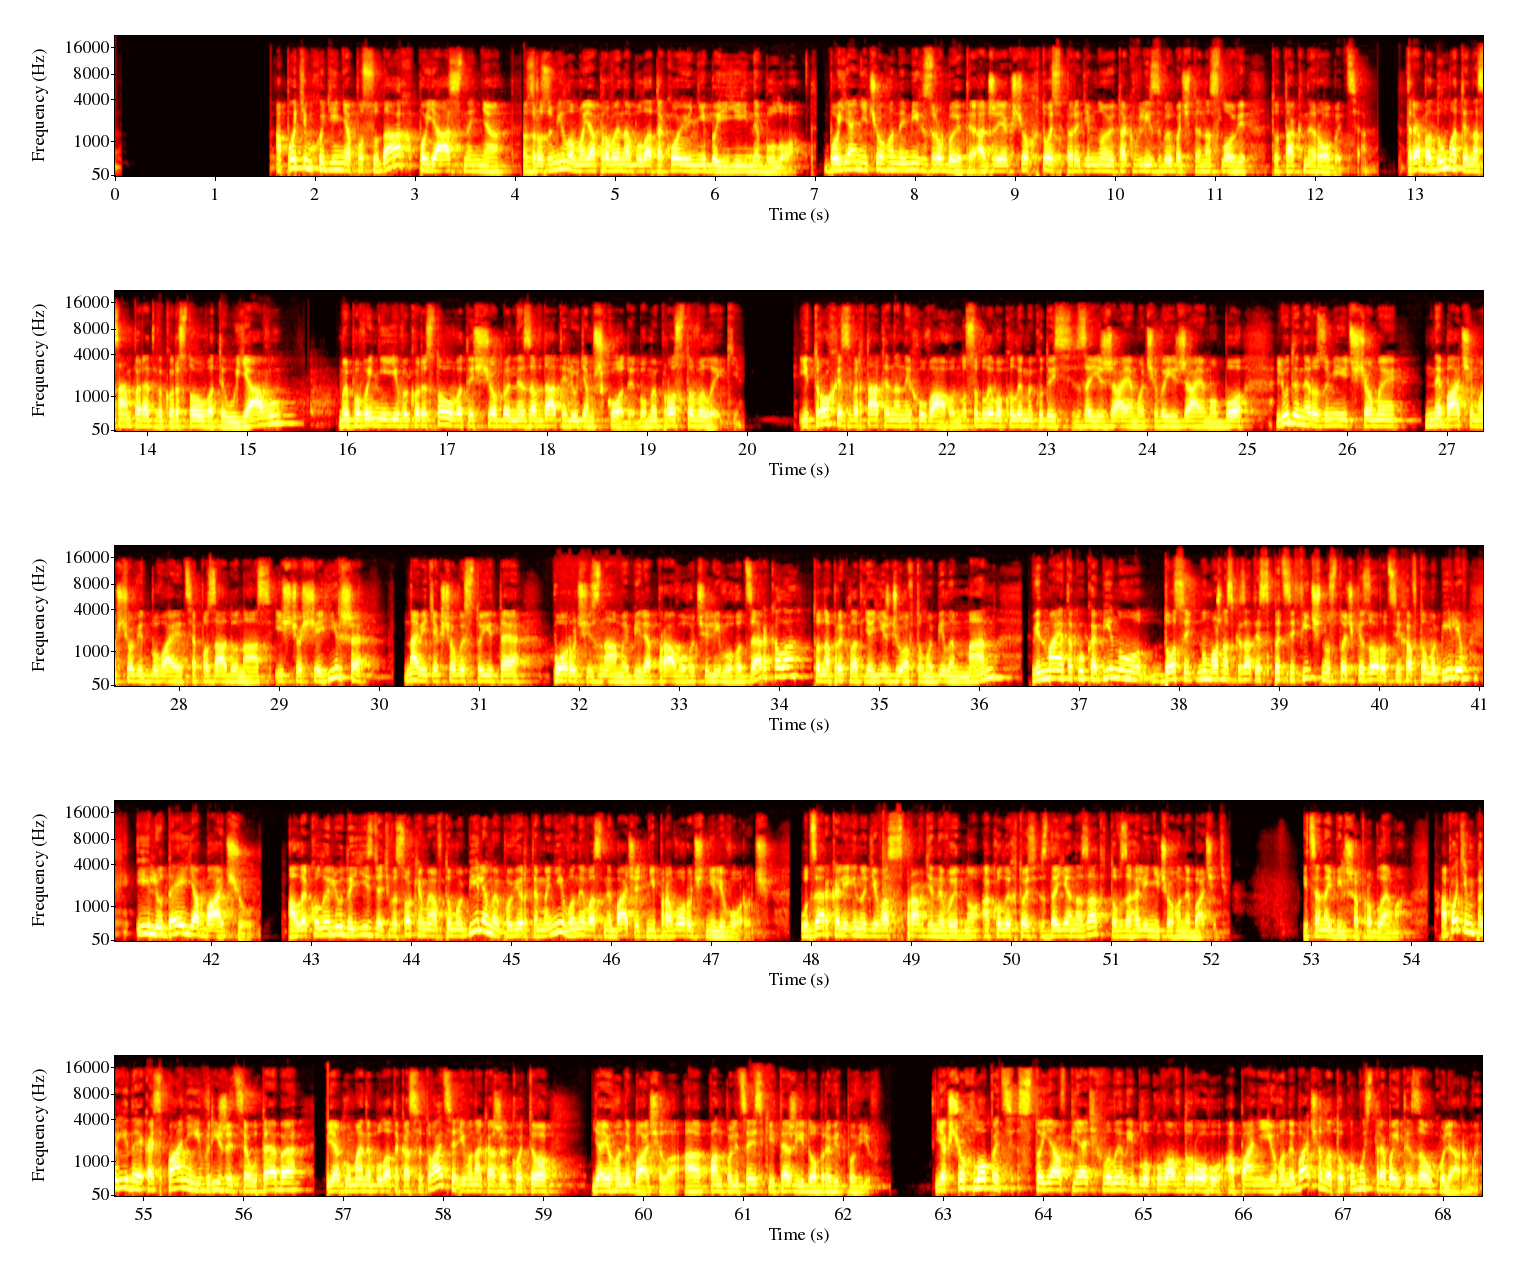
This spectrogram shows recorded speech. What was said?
А потім ходіння по судах, пояснення. Зрозуміло, моя провина була такою, ніби її й не було. Бо я нічого не міг зробити, адже якщо хтось переді мною так вліз, вибачте на слові, то так не робиться. Треба думати насамперед використовувати уяву. Ми повинні її використовувати, щоб не завдати людям шкоди, бо ми просто великі. І трохи звертати на них увагу, ну, особливо коли ми кудись заїжджаємо чи виїжджаємо, бо люди не розуміють, що ми не бачимо, що відбувається позаду нас, і що ще гірше, навіть якщо ви стоїте поруч із нами біля правого чи лівого дзеркала, то, наприклад, я їжджу автомобілем MAN, він має таку кабіну досить, ну можна сказати, специфічну з точки зору цих автомобілів, і людей я бачу. Але коли люди їздять високими автомобілями, повірте мені, вони вас не бачать ні праворуч, ні ліворуч. У дзеркалі іноді вас справді не видно, а коли хтось здає назад, то взагалі нічого не бачить. І це найбільша проблема. А потім приїде якась пані і вріжеться у тебе. Як у мене була така ситуація, і вона каже: Котьо, я його не бачила. А пан поліцейський теж їй добре відповів. Якщо хлопець стояв 5 хвилин і блокував дорогу, а пані його не бачила, то комусь треба йти за окулярами.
